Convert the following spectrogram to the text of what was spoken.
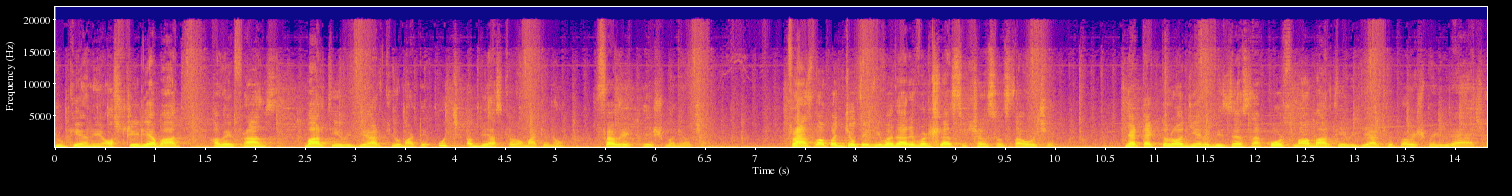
યુકે અને ઓસ્ટ્રેલિયા બાદ હવે ફ્રાન્સ ભારતીય વિદ્યાર્થીઓ માટે ઉચ્ચ અભ્યાસ કરવા માટેનો ફેવરેટ દેશ બન્યો છે. ફ્રાન્સમાં પંચોતેરથી વધારે વર્લ્ડ ક્લાસ શિક્ષણ સંસ્થાઓ છે. જ્યાં ટેકનોલોજી અને બિઝનેસના કોર્સમાં ભારતીય વિદ્યાર્થીઓ પ્રવેશ મેળવી રહ્યા છે.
